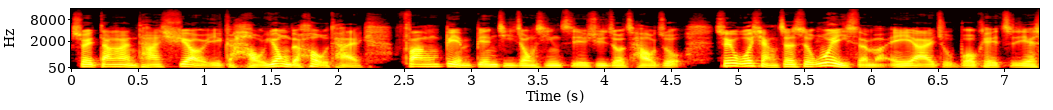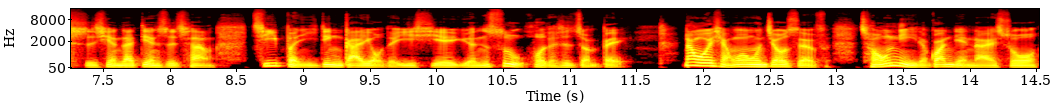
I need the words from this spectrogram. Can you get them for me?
所以当然它需要有一个好用的后台，方便编辑中心直接去做操作。所以我想这是为什么 AI 主播可以。直接实现在电视上基本一定该有的一些元素或者是准备。那我也想问问 Joseph，从你的观点来说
